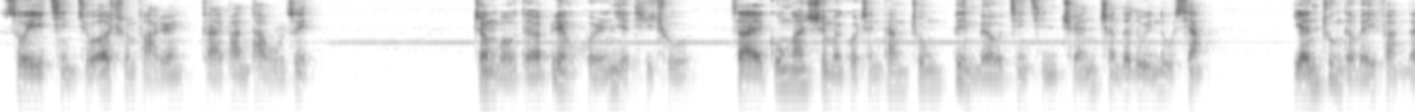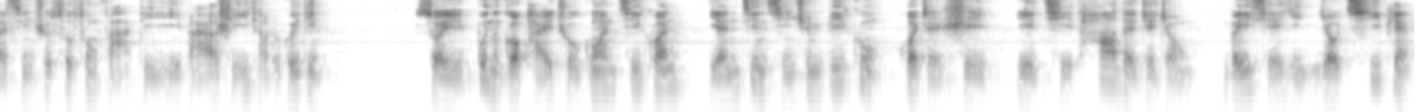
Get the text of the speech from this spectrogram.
所以请求二审法院改判他无罪。郑某的辩护人也提出，在公安讯问过程当中，并没有进行全程的录音录像，严重的违反了刑事诉讼法第一百二十一条的规定。所以不能够排除公安机关严禁刑讯逼供，或者是以其他的这种威胁、引诱、欺骗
